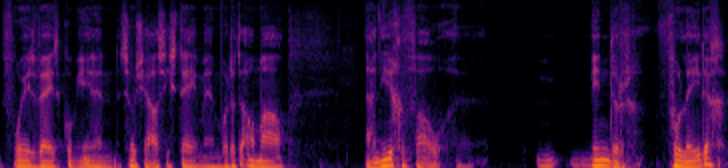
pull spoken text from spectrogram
Voor je het weet kom je in een sociaal systeem en wordt het allemaal, nou, in ieder geval, uh, minder volledig.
